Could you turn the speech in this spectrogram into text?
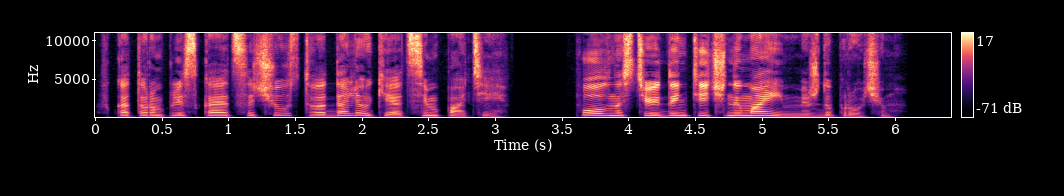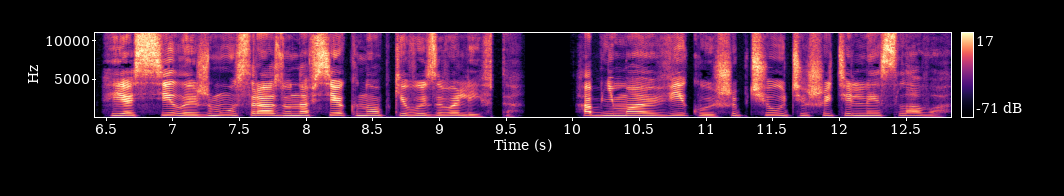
в котором плескается чувство, далекие от симпатии. Полностью идентичны моим, между прочим. Я с силой жму сразу на все кнопки вызова лифта. Обнимаю Вику и шепчу утешительные слова.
